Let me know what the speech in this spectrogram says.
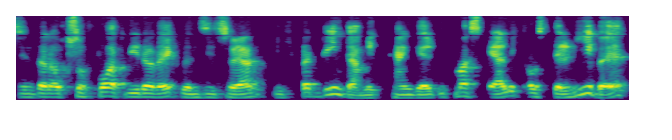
sind dann auch sofort wieder weg, wenn sie es hören. Ich verdiene damit kein Geld. Ich mache es ehrlich aus der Liebe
